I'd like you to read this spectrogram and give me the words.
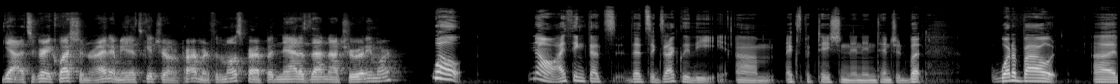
Yeah, it's a great question, right? I mean, it's get your own apartment for the most part, but Nat, is that not true anymore? Well, no, I think that's that's exactly the um, expectation and intention. But what about uh,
